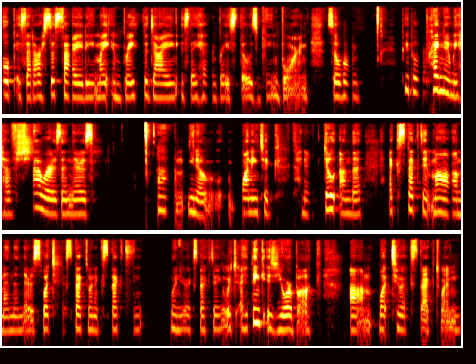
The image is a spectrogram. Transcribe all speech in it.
hope is that our society might embrace the dying as they have embraced those being born so when people are pregnant we have showers and there's um, you know wanting to kind of dote on the expectant mom and then there's what to expect when expecting when you're expecting which i think is your book um, what to expect when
